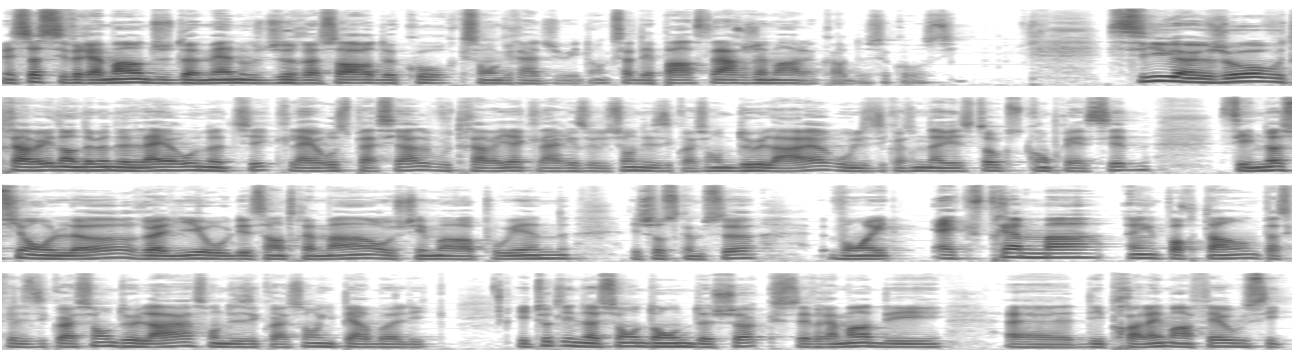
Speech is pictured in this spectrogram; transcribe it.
mais ça, c'est vraiment du domaine ou du ressort de cours qui sont gradués. Donc, ça dépasse largement le cadre de ce cours-ci. Si un jour vous travaillez dans le domaine de l'aéronautique, l'aérospatiale, vous travaillez avec la résolution des équations de l'air ou les équations de Navier-Stokes compressibles, ces notions-là, reliées au décentrement, au schéma upwind, des choses comme ça, vont être extrêmement importantes parce que les équations de l'air sont des équations hyperboliques. Et toutes les notions d'onde de choc, c'est vraiment des, euh, problèmes en fait où ces,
